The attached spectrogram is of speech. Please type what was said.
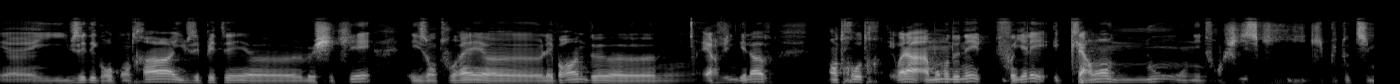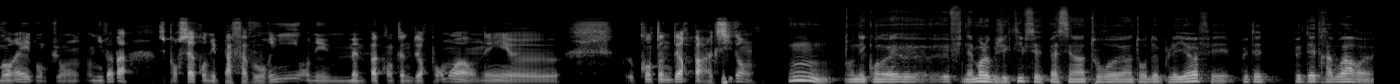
ils faisaient des gros contrats, ils faisaient péter le chéquier, et ils entouraient LeBron de Irving et Love entre autres. Et voilà, à un moment donné, il faut y aller. Et clairement, nous, on est une franchise qui, est plutôt timorée, donc on n'y va pas. C'est pour ça qu'on n'est pas favori, on n'est même pas contender pour moi, on est euh, contender par accident. Mmh, on est euh, euh, finalement l'objectif, c'est de passer un tour, un tour de playoff et peut-être peut-être avoir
